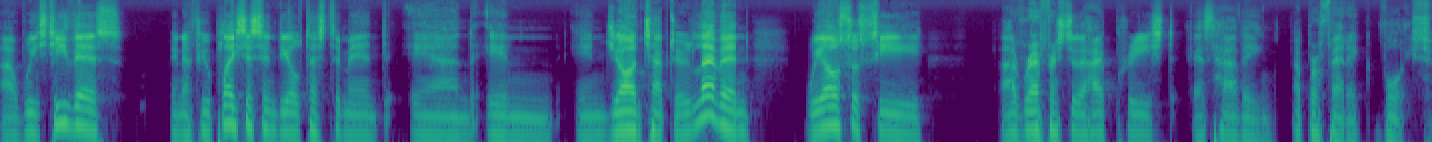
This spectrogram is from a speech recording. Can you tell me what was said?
uh, we see this in a few places in the Old Testament, and in in John chapter eleven, we also see a reference to the high priest as having a prophetic voice.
